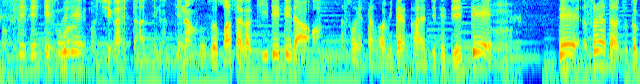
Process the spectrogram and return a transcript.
そんで出てそうわ間違えたってなってな。そうそうマサが聞いて出た。あそうやったんかみたいな感じで出て、うん。でそれやったらちょっと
